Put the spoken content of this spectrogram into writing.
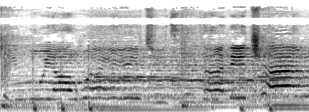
请不要畏惧此刻的沉默。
